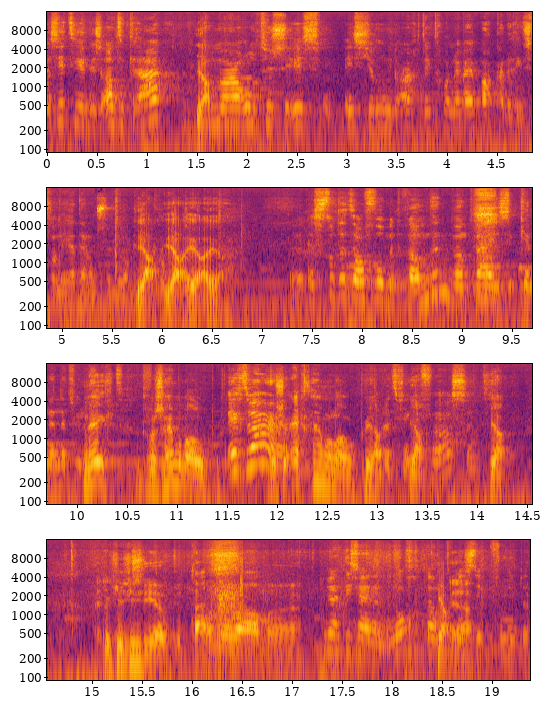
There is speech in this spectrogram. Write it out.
Wij zitten hier dus anti-kraak, Ja. maar ondertussen is, is Jeroen de architect gewoon en wij bakken er iets van. Ja, daarom stond ook Ja, ja, ja, ja. Eh, En stond het al vol met wanden? Want wij ze kennen natuurlijk... Nee, het was helemaal open. Echt waar? Het was echt helemaal open, ja. Oh, dat vind ik ja, verrassend. ja. Dat je Je ziet, ziet ook de tuinramen. Ja, die zijn er nog. Dan Ja. tenminste, ik vermoed dat.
